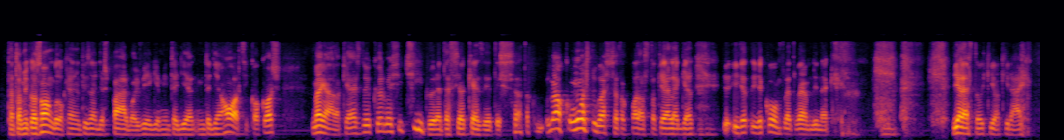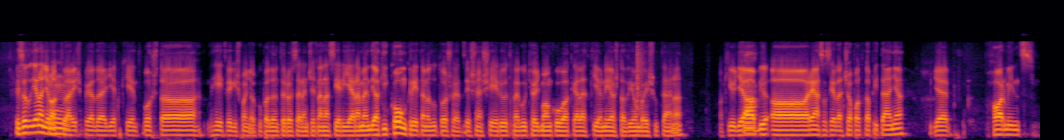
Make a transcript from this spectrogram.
Tehát amikor az angolok ellen 11-es párbaj végén, mint egy ilyen, mint egy ilyen harci kakas, megáll a kezdőkörbe, és így csípőre teszi a kezét, és hát akkor, na, akkor most ugassatok parasztok jelleggel, így, így a komplet Wembleynek jelezte, hogy ki a király. Viszont ugye nagyon hmm. aktuális példa egyébként most a hétvégi spanyol kupa döntőről szerencsétlen a Sierra Mendi, aki konkrétan az utolsó edzésen sérült meg, úgyhogy Mankóval kellett kijönni a stadionba is utána. Aki ugye a, a Real Sociedad csapatkapitánya, ugye 35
